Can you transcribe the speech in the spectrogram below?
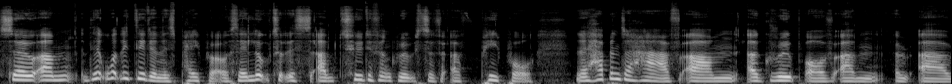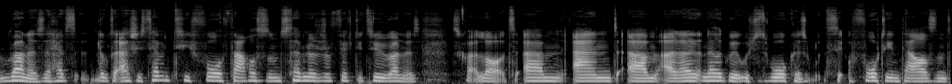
So, um, th- what they did in this paper was they looked at this um, two different groups of, of people. And they happened to have um, a group of um, uh, runners. They had looked at actually seventy four thousand seven hundred fifty two runners. It's quite a lot. Um, and um, another group, which is walkers, fourteen thousand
